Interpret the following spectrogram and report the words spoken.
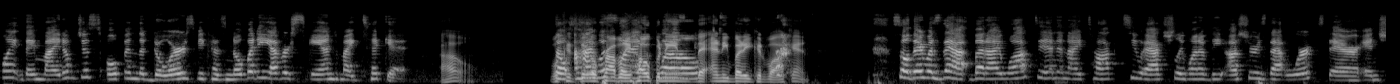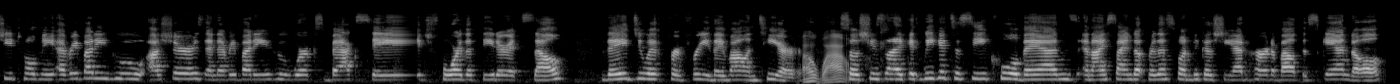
point they might have just opened the doors because nobody ever scanned my ticket. Oh. Well, So because they were probably like, hoping well- that anybody could walk in. So there was that. But I walked in and I talked to actually one of the ushers that worked there. And she told me everybody who ushers and everybody who works backstage for the theater itself, they do it for free. They volunteer. Oh, wow. So she's like, we get to see cool bands, and I signed up for this one because she had heard about the scandal.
